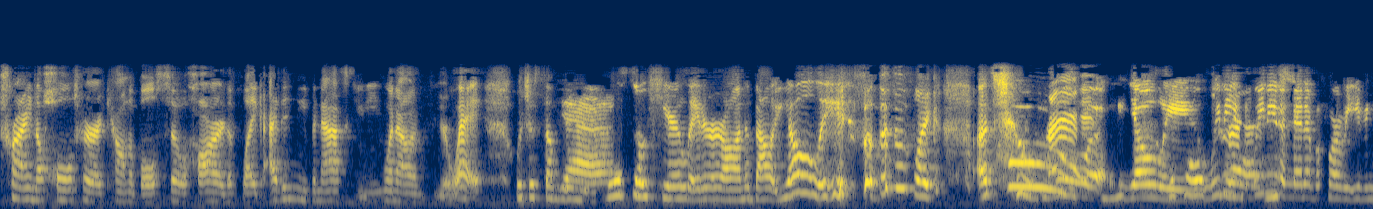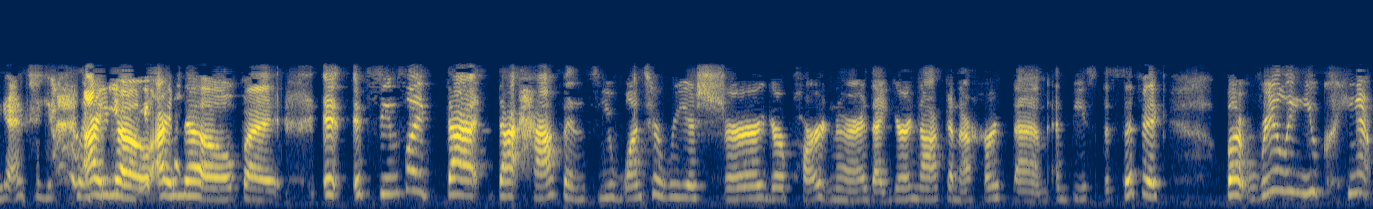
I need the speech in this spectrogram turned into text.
trying to hold her accountable so hard of like i didn't even ask you you went out of your way which is something yeah. we'll also hear later on about yoli. So this is like a trend yoli we need we need a minute before we even get into yoli. I know i know but it it seems like that that happens. You want to reassure your partner that you're not going to hurt them and be specific but really you can't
